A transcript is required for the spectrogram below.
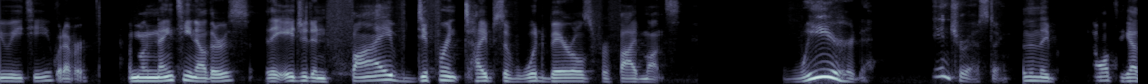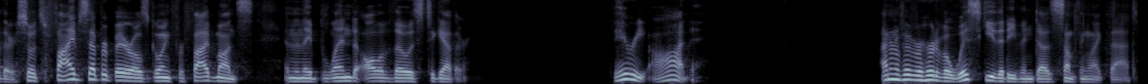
U E T, whatever. Among 19 others, they aged it in five different types of wood barrels for five months. Weird. Interesting. And then they all together. So it's five separate barrels going for five months, and then they blend all of those together. Very odd. I don't know if I've ever heard of a whiskey that even does something like that.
